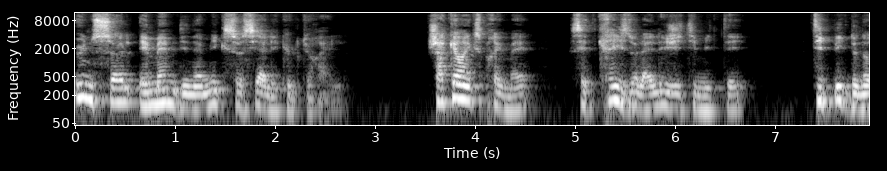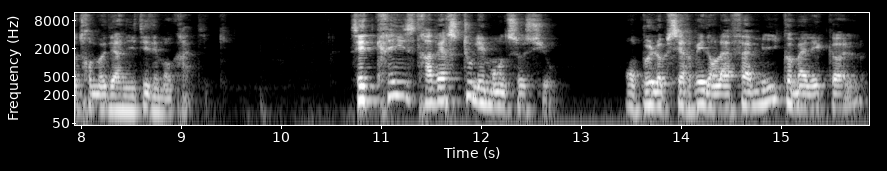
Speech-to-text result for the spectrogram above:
une seule et même dynamique sociale et culturelle. Chacun exprimait cette crise de la légitimité typique de notre modernité démocratique. Cette crise traverse tous les mondes sociaux. On peut l'observer dans la famille comme à l'école,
